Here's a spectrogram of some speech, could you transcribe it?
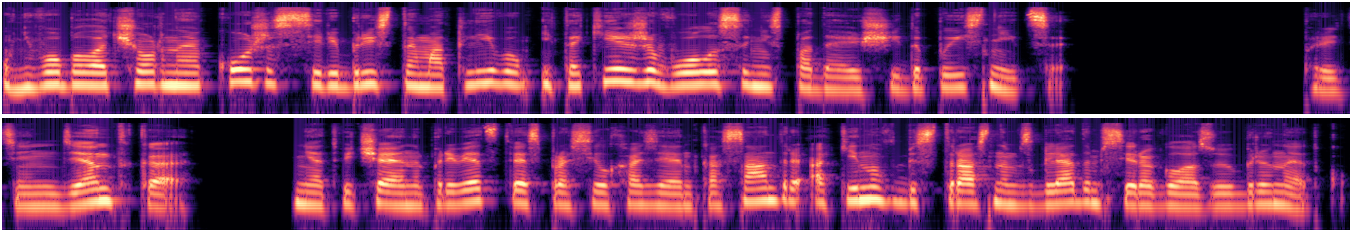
У него была черная кожа с серебристым отливом и такие же волосы, не спадающие до поясницы. «Претендентка?» Не отвечая на приветствие, спросил хозяин Кассандры, окинув бесстрастным взглядом сероглазую брюнетку.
